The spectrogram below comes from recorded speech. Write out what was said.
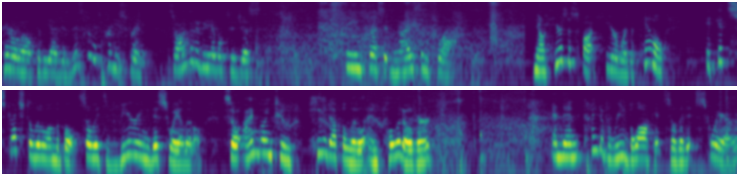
parallel to the edges. This one is pretty straight. So I'm going to be able to just steam press it nice and flat. Now here's a spot here where the panel, it gets stretched a little on the bolt, so it's veering this way a little. So I'm going to heat it up a little and pull it over and then kind of reblock it so that it's square.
